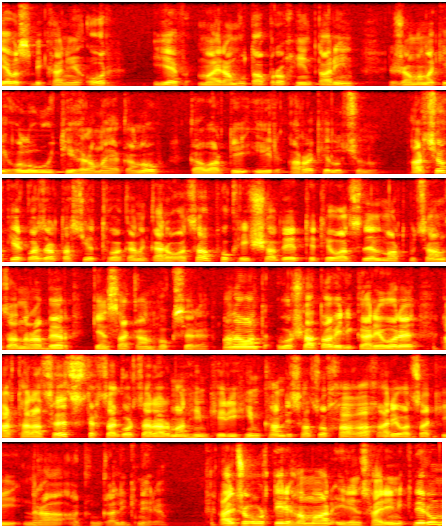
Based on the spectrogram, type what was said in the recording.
եւս մի քանի օր եւ մայրամուտ ապրող հին տարին ժամանակի հոլովույթի հրամայականով կավարտի իր առաքելությունը։ Արդյոք 2017 թվականը կարողացավ փոքրիկ շատ է թեթևացնել մարդկության ծանրաբեռ կենսական հոգսերը։ Մանավանդ, որ շատ ավելի կարևոր է արդարացրեց ստեղծագործարարման հիմքերի հիմք հանդիսացող խաղաղ արևածագի նրա ակնկալիքները։ Այլ ժողովուրդների համար իրենց հայրենիքներում,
